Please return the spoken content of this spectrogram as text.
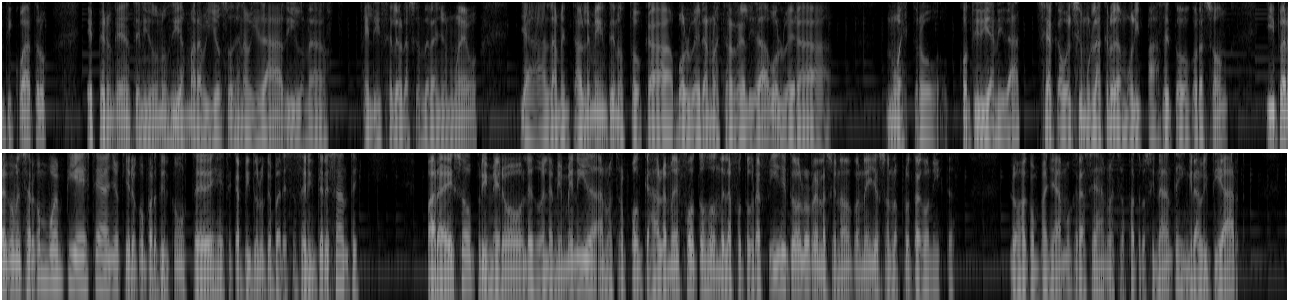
2024. Espero que hayan tenido unos días maravillosos de Navidad y una feliz celebración del Año Nuevo. Ya lamentablemente nos toca volver a nuestra realidad, volver a nuestra cotidianidad. Se acabó el simulacro de amor y paz de todo corazón. Y para comenzar con buen pie este año, quiero compartir con ustedes este capítulo que parece ser interesante. Para eso, primero les doy la bienvenida a nuestro podcast Háblame de Fotos, donde la fotografía y todo lo relacionado con ella son los protagonistas. Los acompañamos gracias a nuestros patrocinantes Ingravity Art,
